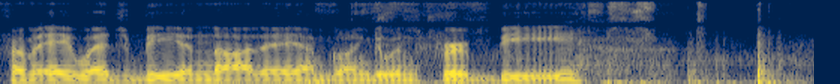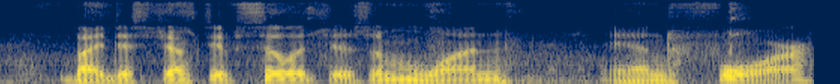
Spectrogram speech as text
from A wedge B and not A, I'm going to infer B by disjunctive syllogism 1 and 4.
